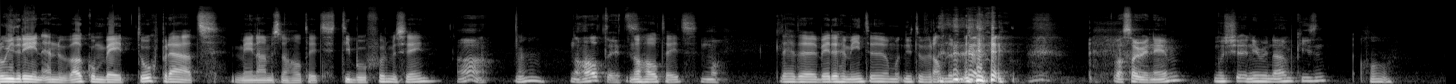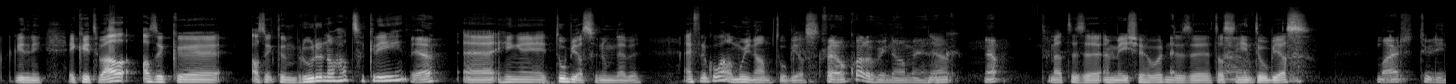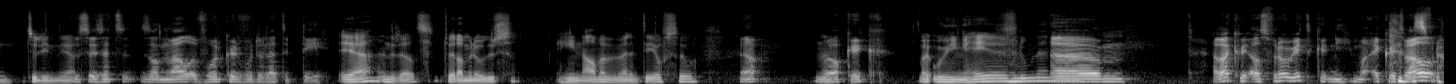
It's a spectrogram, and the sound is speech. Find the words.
Hallo iedereen en welkom bij Toogpraat. Mijn naam is nog altijd Thibaut Formesijn. Ah, Ah, nog altijd. nog altijd. Mo. Het ligt bij de gemeente om het nu te veranderen. Wat zou je nemen? Moest je een nieuwe naam kiezen? oh, ik weet het niet. Ik weet wel, als ik, eh, als ik een broer nog had gekregen, Ja, eh, ging hij Tobias genoemd hebben. En ik vind ook wel een mooie naam, Tobias. ik vind het ook wel een goede naam eigenlijk. Ja. Maar het is eh, een meisje geworden, dus het was Ja. geen Tobias. Maar Tulien. Tulien, ja. Dus hij zet dan wel een voorkeur voor de letter T. Ja, inderdaad. Terwijl mijn ouders geen naam hebben met een T of zo. Ja. Ja. Ja, kijk. Maar hoe ging hij eh, genoemd? Ehm, en wel, ik weet, als vrouw weet ik het niet, maar ik weet wel...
